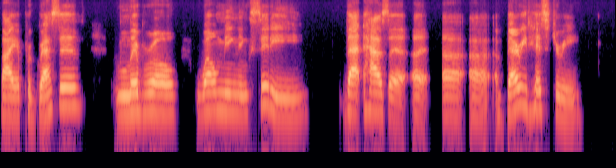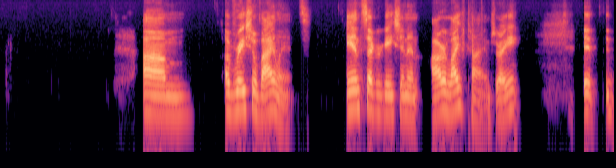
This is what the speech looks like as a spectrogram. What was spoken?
by a progressive, liberal, well-meaning city that has a, a, a, a- buried history um, of racial violence and segregation in our lifetimes, right? It, it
